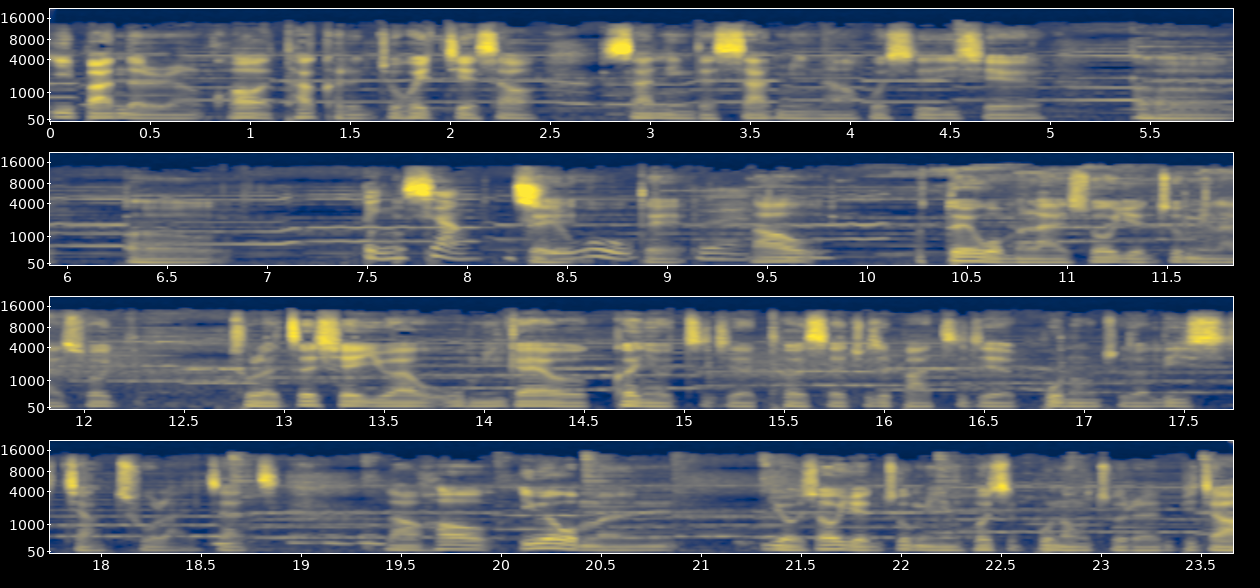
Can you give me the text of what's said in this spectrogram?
一般的人的话，他可能就会介绍山林的山民啊，或是一些呃呃林相植物，对对，然后。对我们来说，原住民来说，除了这些以外，我们应该有更有自己的特色，就是把自己的布农族的历史讲出来，这样子。然后，因为我们有时候原住民或是布农族人比较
